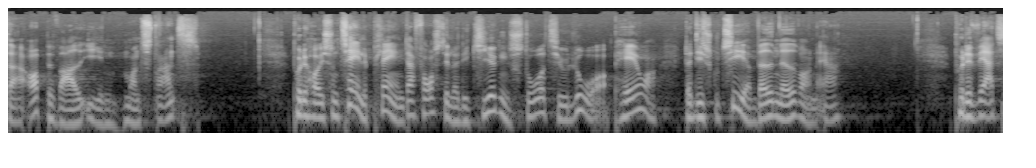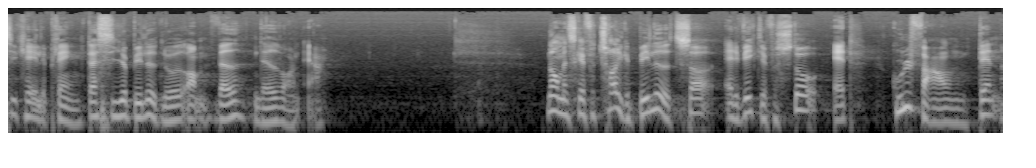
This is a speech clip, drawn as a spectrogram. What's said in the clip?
der er opbevaret i en monstrans. På det horisontale plan, der forestiller det kirkens store teologer og paver, der diskuterer, hvad nadvåren er. På det vertikale plan, der siger billedet noget om, hvad nadvåren er. Når man skal fortolke billedet, så er det vigtigt at forstå, at guldfarven, den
